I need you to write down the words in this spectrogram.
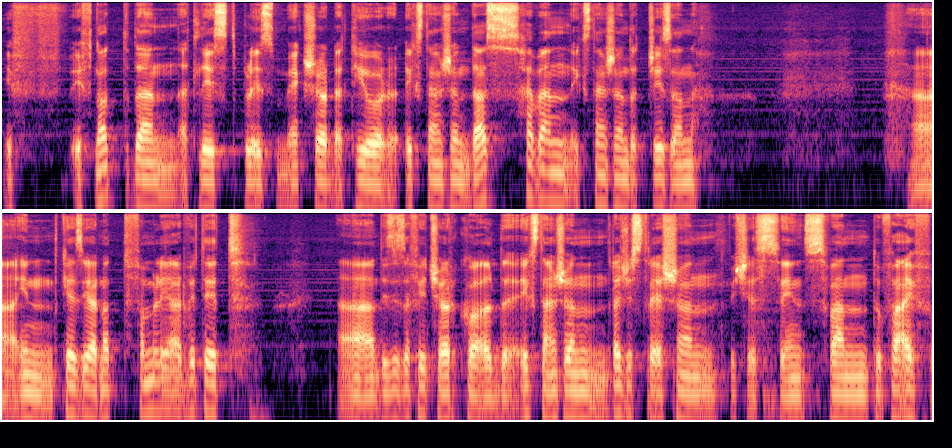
If, if not, then at least please make sure that your extension does have an extension.json uh, in case you are not familiar with it, uh, this is a feature called extension registration, which is since 1 to 5,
